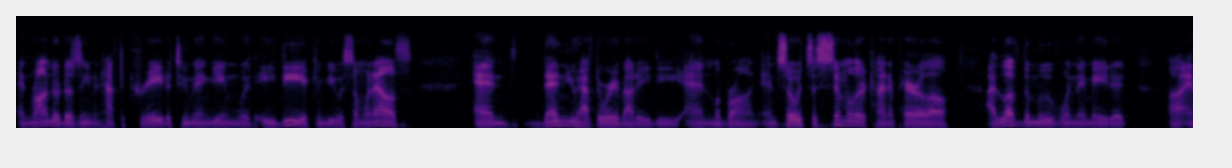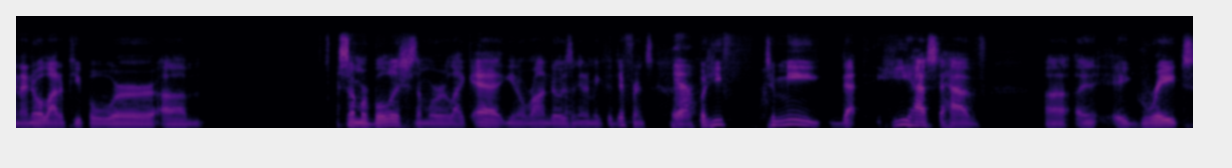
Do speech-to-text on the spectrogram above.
and Rondo doesn't even have to create a two man game with AD. It can be with someone else. And then you have to worry about AD and LeBron. And so it's a similar kind of parallel. I love the move when they made it. Uh, and I know a lot of people were um, some were bullish, some were like, eh, you know, Rondo isn't going to make the difference. Yeah. But he, to me, that he has to have uh, a, a great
